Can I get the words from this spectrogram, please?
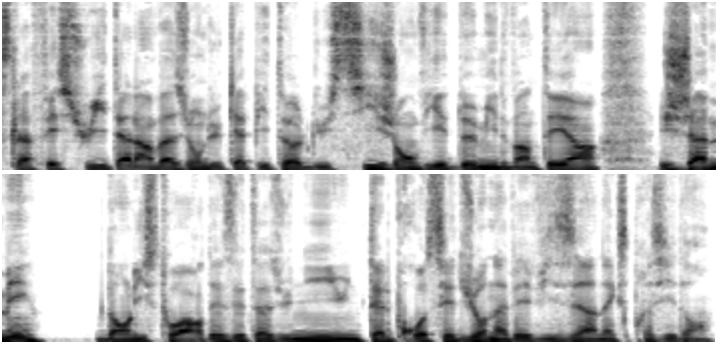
Cela fait suite à l'invasion du Capitole du 6 janvier 2021. Jamais dans l'histoire des États-Unis, une telle procédure n'avait visé un ex-président.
